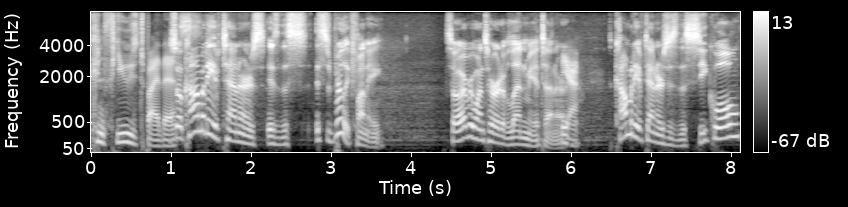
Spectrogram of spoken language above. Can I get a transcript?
confused by this. So, Comedy of Tenors is this. This is really funny. So, everyone's heard of Lend Me a Tenor. Yeah. Comedy of Tenors is the sequel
